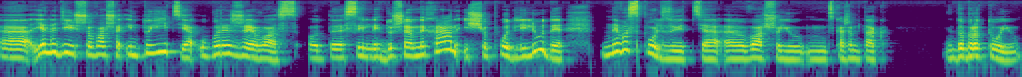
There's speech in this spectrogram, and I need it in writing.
Е, Я надію, що ваша інтуїція убереже вас від е, сильних душевних ран і що подлі люди не воспользуються е, вашою, скажімо так, добротою.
